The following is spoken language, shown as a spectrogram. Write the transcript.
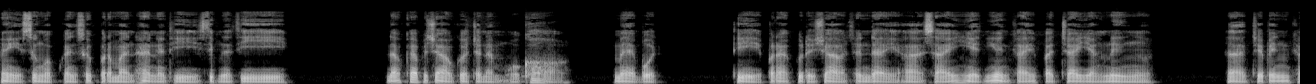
ให้สงบกันสักประมาณ 5 นาที 10 นาที แล้วข้าพเจ้าก็จะนำหัวข้อ แม่บท ที่พระพุทธเจ้าท่านได้อาศัยเหตุเงื่อนไขปัจจัยอย่างหนึ่ง อาจจะเป็นค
